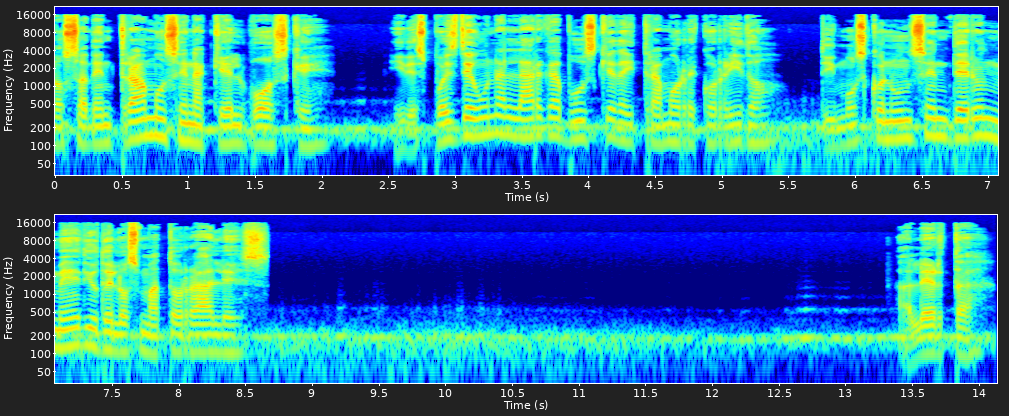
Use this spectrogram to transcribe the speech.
Nos adentramos en aquel bosque y después de una larga búsqueda y tramo recorrido, dimos con un sendero en medio de los matorrales. Alerta,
